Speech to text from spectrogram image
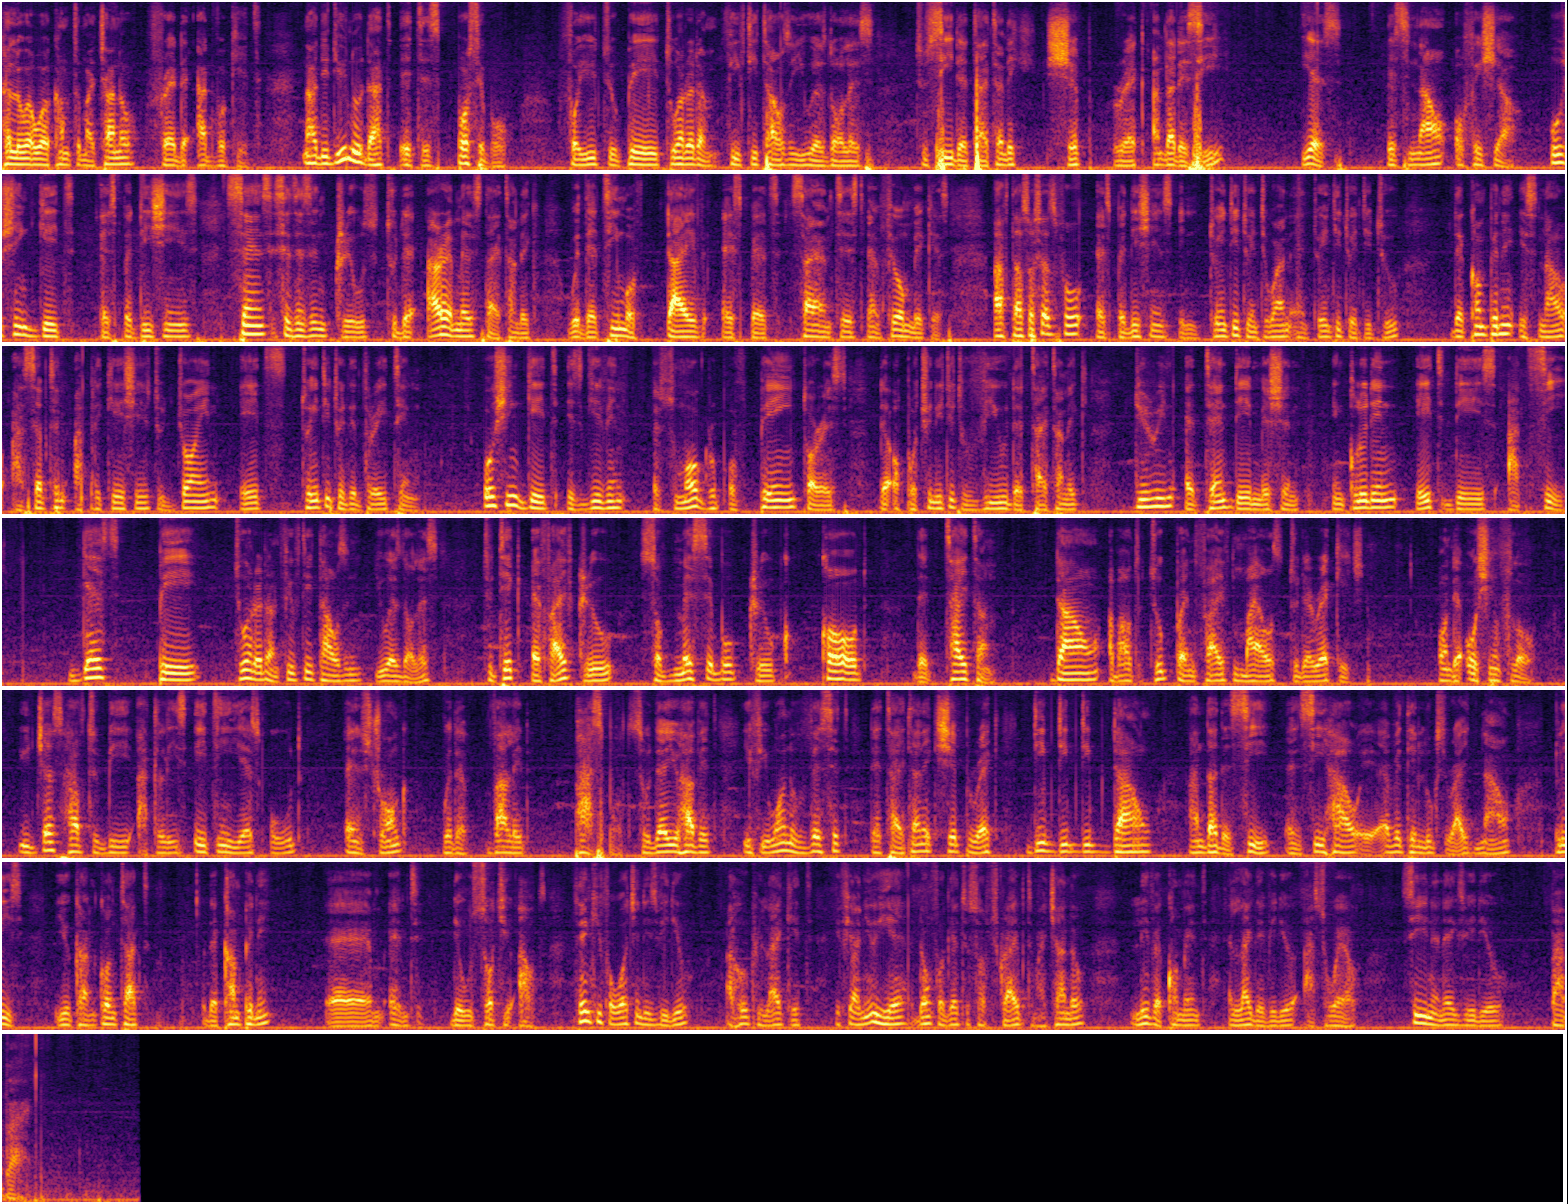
Hello and welcome to my channel, Fred the Advocate. Now, did you know that it is possible for you to pay 250,000 US dollars to see the Titanic shipwreck under the sea? Yes, it's now official. OceanGate Expeditions sends citizen crews to the RMS Titanic with a team of dive experts, scientists, and filmmakers. After successful expeditions in 2021 and 2022, the company is now accepting applications to join its 2023 team. OceanGate is giving a small group of paying tourists the opportunity to view the Titanic during a 10-day mission including 8 days at sea. Guests pay 250,000 US dollars to take a five crew submersible crew called the Titan down about 2.5 miles to the wreckage on the ocean floor. You just have to be at least 18 years old and strong with a valid passport. So there you have it. If you want to visit the Titanic shipwreck deep, deep, deep down under the sea and see how everything looks right now, please, you can contact the company um, and they will sort you out. Thank you for watching this video. I hope you like it. If you are new here, don't forget to subscribe to my channel, leave a comment and like the video as well. See you in the next video. Bye-bye.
